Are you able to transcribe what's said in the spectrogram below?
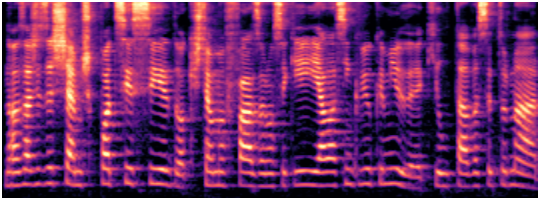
nós às vezes achamos que pode ser cedo ou que isto é uma fase ou não sei o quê, e ela assim que viu que a miúda aquilo estava-se a tornar,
